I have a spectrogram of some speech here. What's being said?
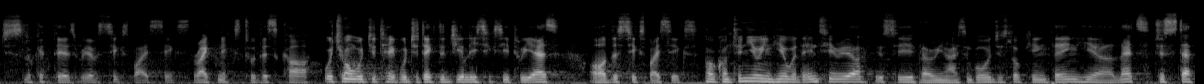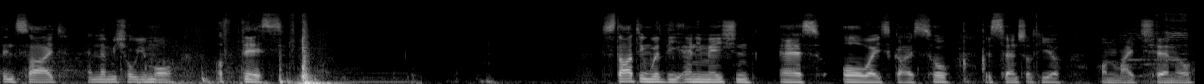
just look at this. We have a 6x6 right next to this car. Which one would you take? Would you take the GLE 63S or the 6x6? So continuing here with the interior, you see very nice and gorgeous looking thing here. Let's just step inside and let me show you more of this. Starting with the animation as always, guys. So essential here on my channel.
